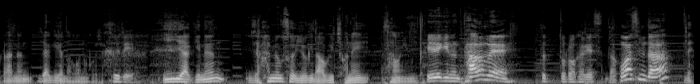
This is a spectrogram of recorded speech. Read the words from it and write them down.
라는 이야기가 나오는 거죠. 그래요. 이 이야기는 이제 한명수 의혹이 나오기 전의 상황입니다. 그 얘기는 다음에 듣도록 하겠습니다. 고맙습니다. 네,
